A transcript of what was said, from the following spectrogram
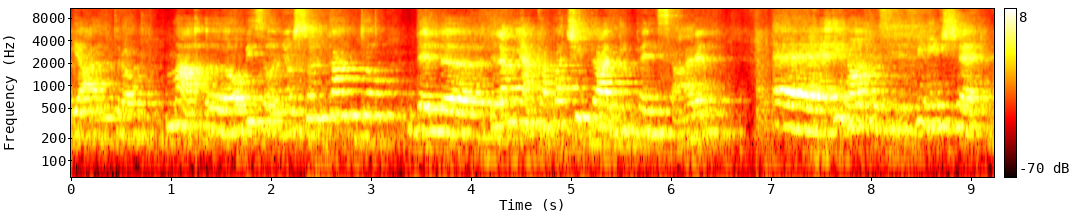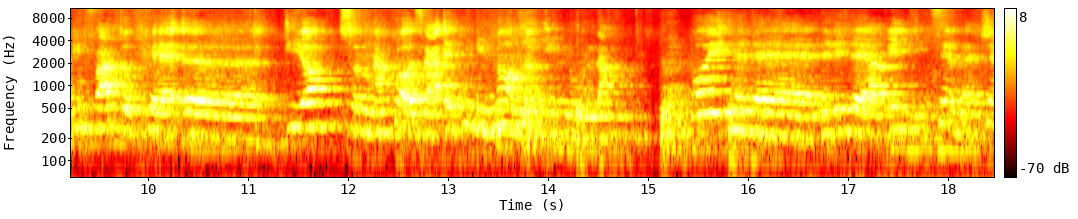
di altro, ma eh, ho bisogno soltanto del, della mia capacità di pensare. E inoltre si definisce il fatto che eh, io sono una cosa e quindi non il nulla. Poi nelle, nelle idee avventizie invece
